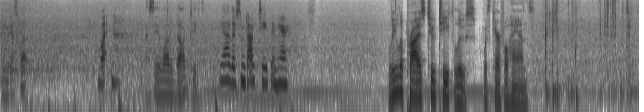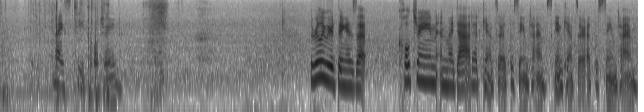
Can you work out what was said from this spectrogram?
And guess what? What? I see a lot of dog teeth. Yeah, there's some dog teeth in here. Leela pries two teeth loose with careful hands. Nice teeth, Coltrane. The really weird thing is that Coltrane and my dad had cancer at the same time, skin cancer at the same time.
